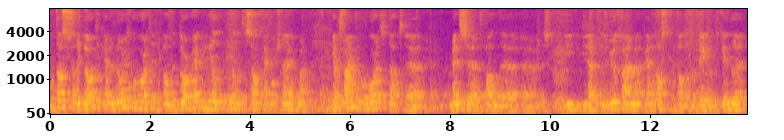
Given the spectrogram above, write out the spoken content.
Fantastische anekdote. Ik heb het nooit gehoord in verband met. Heel, heel interessant, ga ik opschrijven. Maar ik heb het vaker gehoord dat uh, mensen van de, uh, dus die, die daar in de buurt kwamen, werden lastiggevallen door betelende kinderen.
